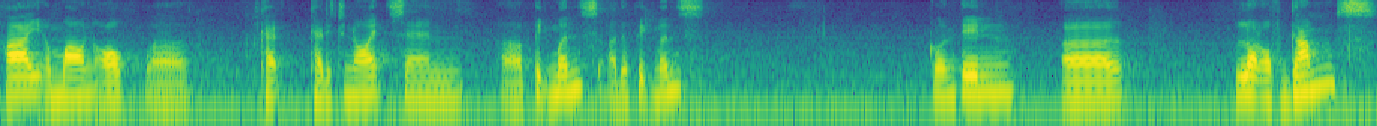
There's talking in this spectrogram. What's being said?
high amount of uh, carotenoids and uh, pigments, other pigments contain a lot of gums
